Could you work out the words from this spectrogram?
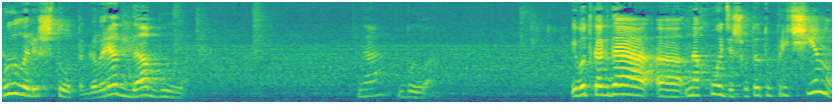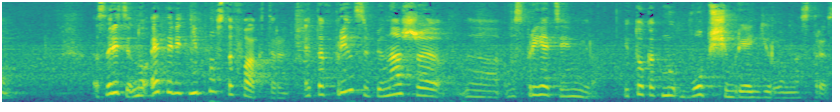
Было ли что-то? Говорят, да, было. Да, было. И вот когда э, находишь вот эту причину, смотрите, но это ведь не просто факторы, это в принципе наше э, восприятие мира и то, как мы в общем реагируем на стресс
